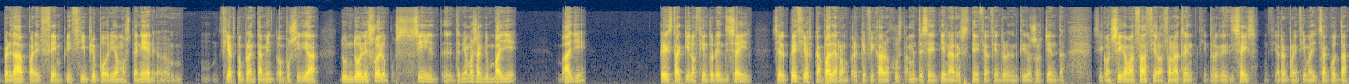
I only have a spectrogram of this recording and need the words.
¿verdad? Parece en principio podríamos tener eh, cierto planteamiento de posibilidad de un doble suelo. Pues sí, teníamos aquí un valle, valle, que está aquí en los 136, si el precio es capaz de romper, que fijaros justamente se detiene a resistencia a 132.80, si consigue avanzar hacia la zona 136, un cierre por encima de dicha cota,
